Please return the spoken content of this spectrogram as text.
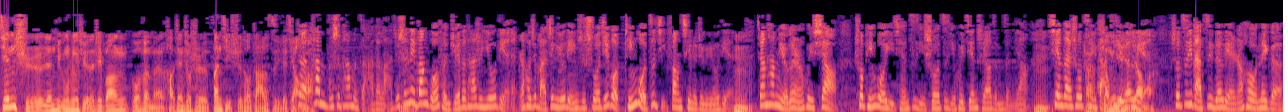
坚持人体工程学的这帮果粉们，好像就是搬起石头砸了自己的脚对，他们不是他们砸的啦，就是嗯那帮果粉觉得它是优点，然后就把这个优点一直说，结果苹果自己放弃了这个优点。嗯。像他们有的人会笑，说苹果以前自己说自己会坚持要怎么怎么样，嗯。现在说自己打自己的脸，说自己打自己的脸，然后那个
